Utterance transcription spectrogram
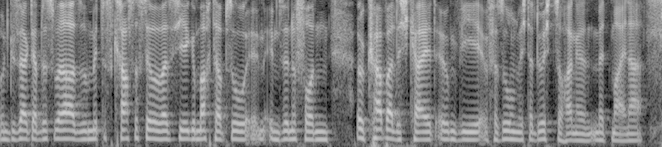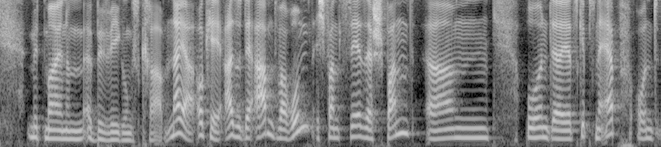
und gesagt habe, das war so mit das Krasseste, was ich je gemacht habe, so im, im Sinne von äh, Körperlichkeit irgendwie versuchen, mich da durchzuhangeln mit meiner mit meinem äh, Bewegungsgraben. Naja, okay, also der Abend war rum. Ich fand es sehr, sehr spannend. Ähm, und äh, jetzt gibt es eine App und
